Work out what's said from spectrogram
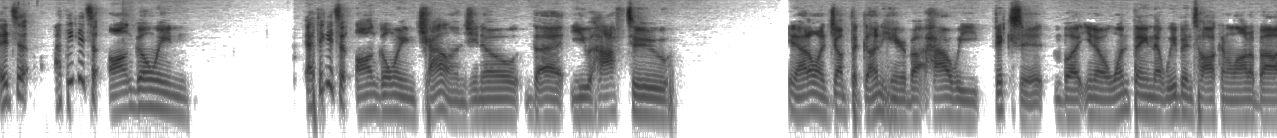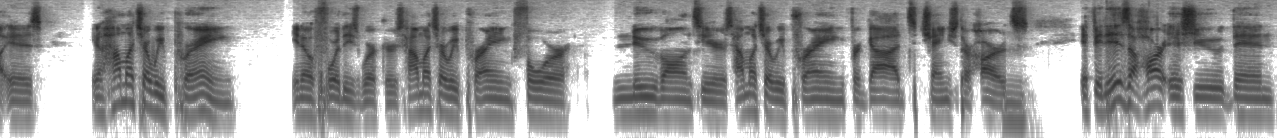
it's a I think it's an ongoing I think it's an ongoing challenge, you know, that you have to, you know, I don't want to jump the gun here about how we fix it, but, you know, one thing that we've been talking a lot about is, you know, how much are we praying, you know, for these workers? How much are we praying for new volunteers? How much are we praying for God to change their hearts? Mm-hmm. If it is a heart issue, then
